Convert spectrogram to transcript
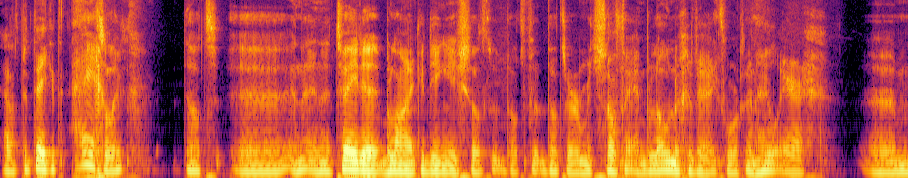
ja, dat betekent eigenlijk dat. eh, en, en het tweede belangrijke ding is dat, dat, dat er met straffen en belonen gewerkt wordt en heel erg ehm,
